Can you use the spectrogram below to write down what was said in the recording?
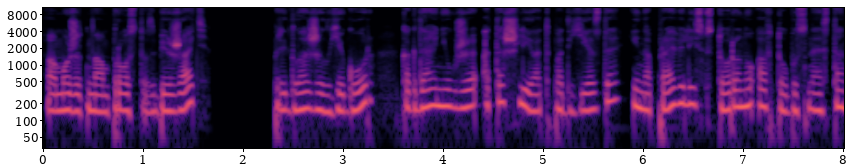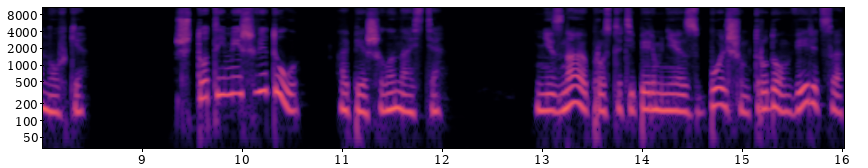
«А может, нам просто сбежать?» — предложил Егор, когда они уже отошли от подъезда и направились в сторону автобусной остановки. «Что ты имеешь в виду?» — опешила Настя. «Не знаю, просто теперь мне с большим трудом верится,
